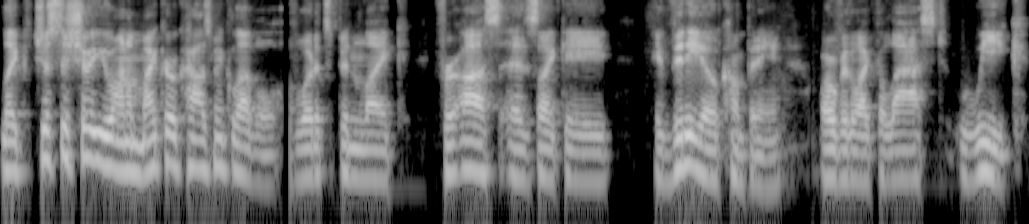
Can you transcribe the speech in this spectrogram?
like just to show you on a microcosmic level of what it's been like for us as like a a video company over like the last week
